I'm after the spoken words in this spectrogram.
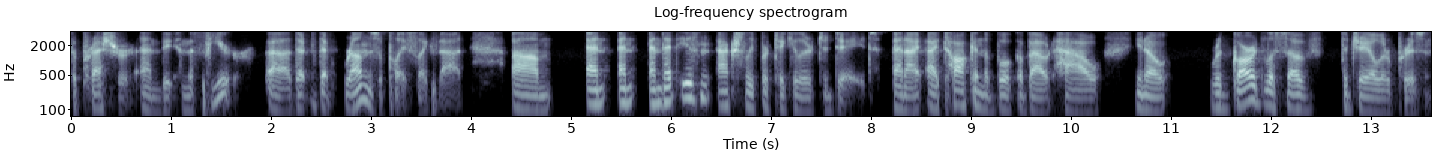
the pressure and the and the fear uh, that that runs a place like that. Um, and and and that isn't actually particular to Dade And I, I talk in the book about how you know, regardless of the jail or prison,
